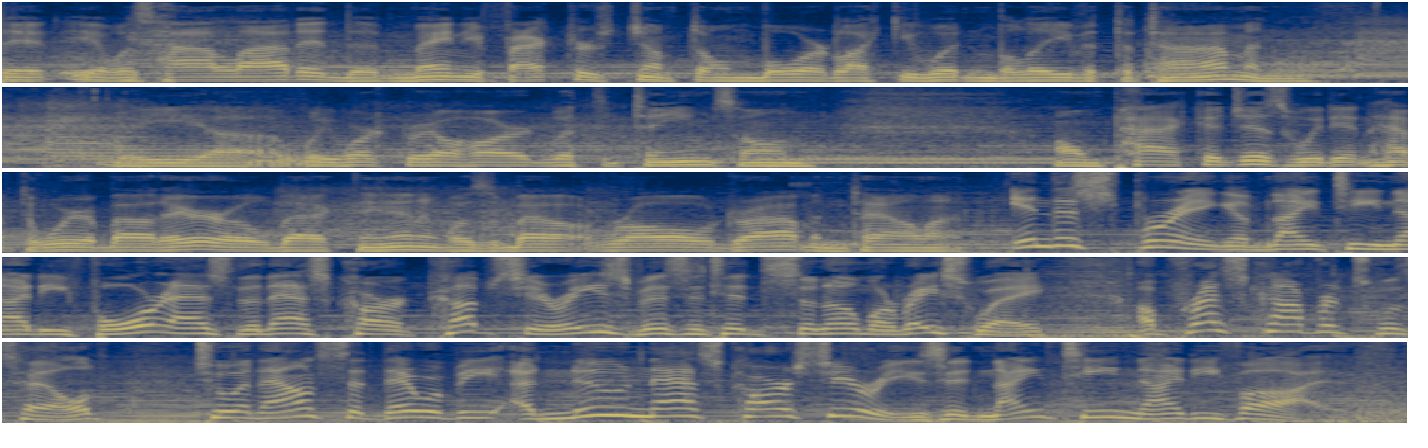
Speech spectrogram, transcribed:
it, it was highlighted. The manufacturers jumped on board like you wouldn't believe at the time, and we uh, we worked real hard with the teams on on packages. We didn't have to worry about aero back then. It was about raw driving talent. In the spring of 1994, as the NASCAR Cup Series visited Sonoma Raceway, a press conference was held to announce that there would be a new NASCAR series in 1995.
